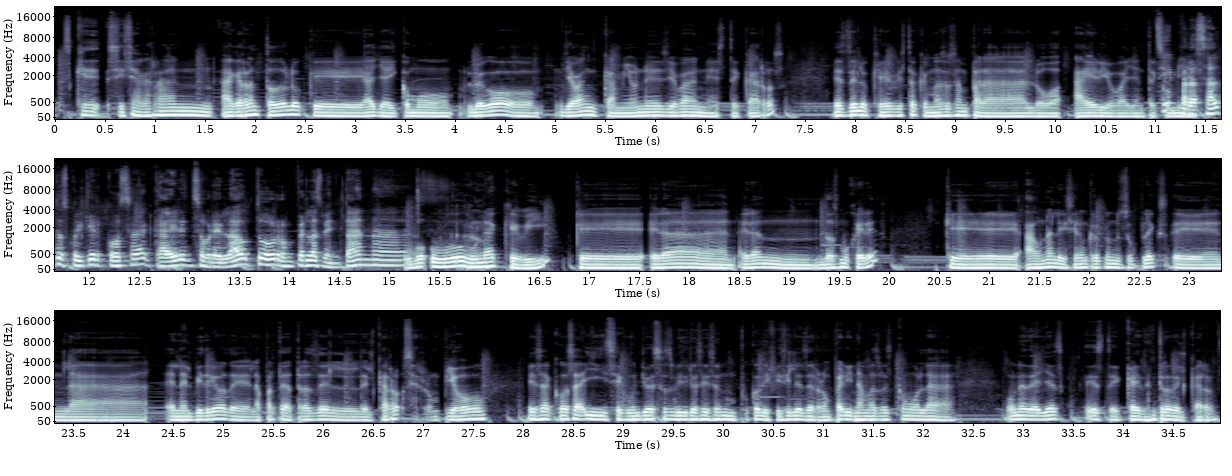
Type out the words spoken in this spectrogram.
es que sí se agarran, agarran todo lo que haya y como luego llevan camiones, llevan este carros, es de lo que he visto que más usan para lo aéreo, vaya, entre Sí, comillas. para saltos, cualquier cosa, caer sobre el auto, romper las ventanas. Hubo, hubo una que vi que eran, eran dos mujeres que a una le hicieron creo que un suplex en la en el vidrio de la parte de atrás del, del carro se rompió esa cosa y según yo esos vidrios sí son un poco difíciles de romper y nada más ves como la una de ellas este cae dentro del carro.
